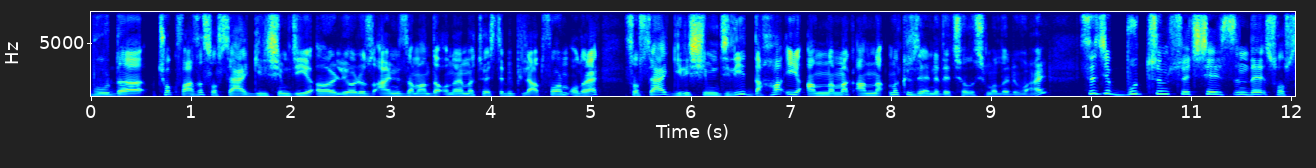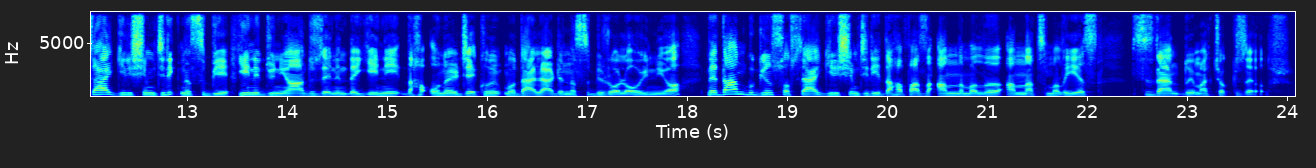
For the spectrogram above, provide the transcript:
burada çok fazla sosyal girişimciyi ağırlıyoruz. Aynı zamanda Onarım Atölyesi'de bir platform olarak sosyal girişimciliği daha iyi anlamak, anlatmak üzerine de çalışmaları var. Sizce bu tüm süreç içerisinde sosyal girişimcilik nasıl bir yeni dünya düzeninde, yeni daha onarıcı ekonomik modellerde nasıl bir rol oynuyor? Neden bugün sosyal girişimciliği daha fazla anlamalı, anlatmalıyız? Sizden duymak çok güzel olur.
